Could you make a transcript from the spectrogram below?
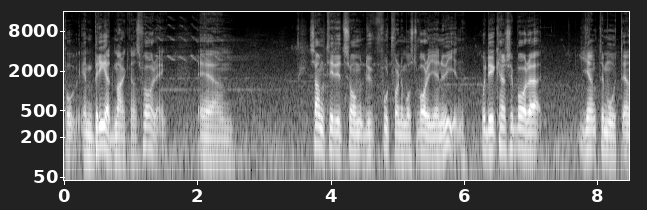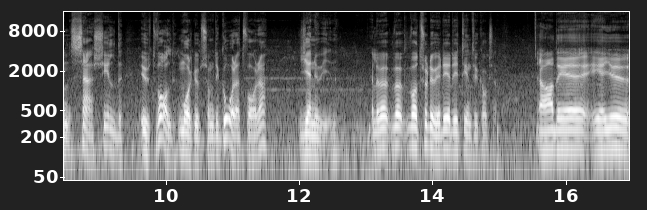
på en bred marknadsföring. Eh, samtidigt som du fortfarande måste vara genuin. Och det är kanske bara gentemot en särskild utvald målgrupp som det går att vara genuin. Eller vad, vad tror du, är det ditt intryck också? Ja, det är ju,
